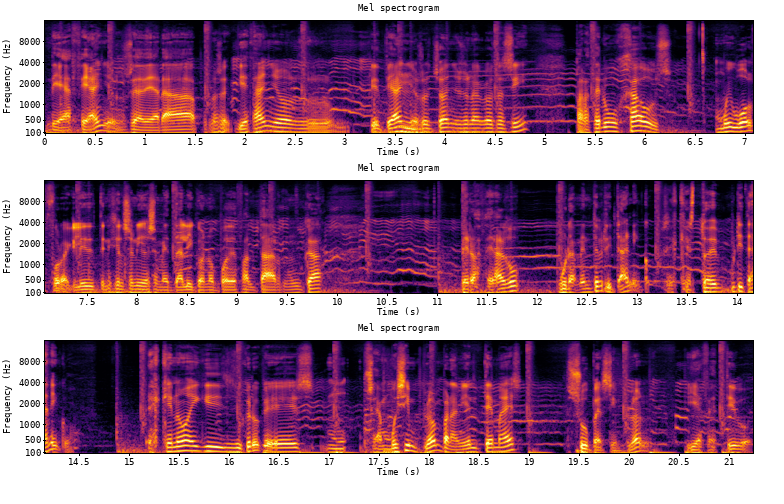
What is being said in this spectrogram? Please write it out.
de hace años, o sea, de hará, pues no sé, 10 años, 7 años, 8 mm. años, una cosa así, para hacer un house muy Wolford, aquí le tenéis el sonido ese metálico, no puede faltar nunca, pero hacer algo puramente británico, es que esto es británico. Es que no hay que, yo creo que es, o sea, muy simplón, para mí el tema es súper simplón y efectivo.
